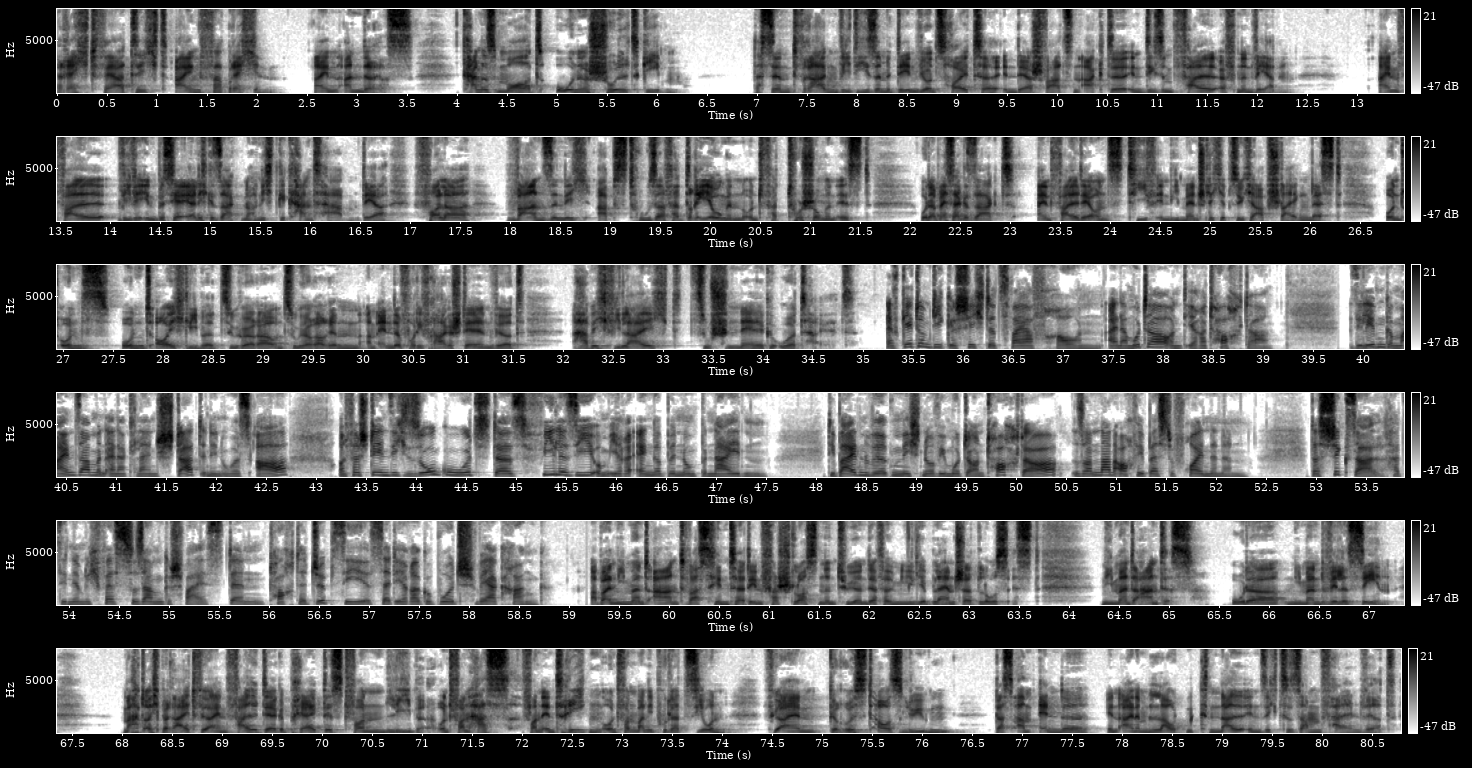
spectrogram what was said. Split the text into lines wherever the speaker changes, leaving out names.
Rechtfertigt ein Verbrechen ein anderes? Kann es Mord ohne Schuld geben? Das sind Fragen wie diese, mit denen wir uns heute in der schwarzen Akte in diesem Fall öffnen werden. Ein Fall, wie wir ihn bisher ehrlich gesagt noch nicht gekannt haben, der voller wahnsinnig abstruser Verdrehungen und Vertuschungen ist, oder besser gesagt, ein Fall, der uns tief in die menschliche Psyche absteigen lässt und uns und euch, liebe Zuhörer und Zuhörerinnen, am Ende vor die Frage stellen wird, habe ich vielleicht zu schnell geurteilt?
Es geht um die Geschichte zweier Frauen, einer Mutter und ihrer Tochter. Sie leben gemeinsam in einer kleinen Stadt in den USA und verstehen sich so gut, dass viele sie um ihre enge Bindung beneiden. Die beiden wirken nicht nur wie Mutter und Tochter, sondern auch wie beste Freundinnen. Das Schicksal hat sie nämlich fest zusammengeschweißt, denn Tochter Gypsy ist seit ihrer Geburt schwer krank.
Aber niemand ahnt, was hinter den verschlossenen Türen der Familie Blanchard los ist. Niemand ahnt es. Oder niemand will es sehen. Macht euch bereit für einen Fall, der geprägt ist von Liebe und von Hass, von Intrigen und von Manipulation, für ein Gerüst aus Lügen, das am Ende in einem lauten Knall in sich zusammenfallen wird.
